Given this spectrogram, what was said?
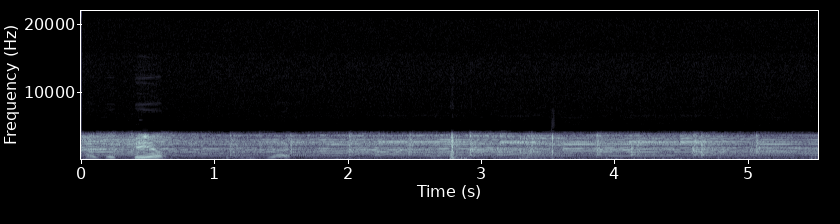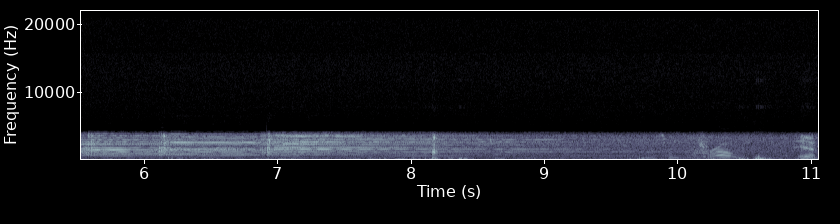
How's it feel? Good. Trout. Yep.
